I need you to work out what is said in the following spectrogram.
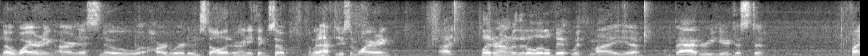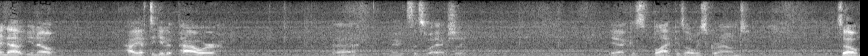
No wiring harness, no hardware to install it or anything. So I'm gonna have to do some wiring. I played around with it a little bit with my uh, battery here just to find out, you know, how you have to give it power. Uh, Maybe it's this way, actually. Yeah, because black is always ground. So,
